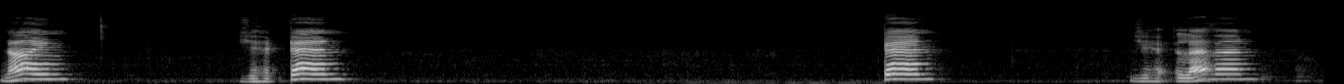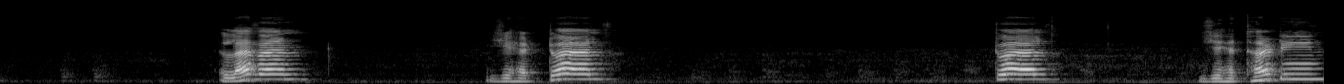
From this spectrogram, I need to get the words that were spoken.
नाइन ये है टेन टेन ये है इलेवन इलेवन ये है ट्वेल्व ट्वेल्व ये है थर्टीन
